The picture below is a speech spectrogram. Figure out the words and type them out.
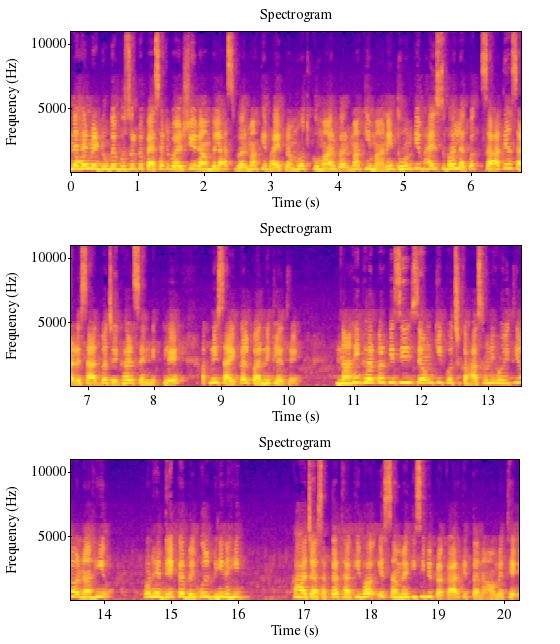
नहर में डूबे बुज़ुर्ग पैंसठ वर्षीय रामविलास वर्मा के भाई प्रमोद कुमार वर्मा की माने तो उनके भाई सुबह लगभग सात या साढ़े सात बजे घर से निकले, अपनी साइकिल पर निकले थे। ना ही घर पर किसी से उनकी कुछ कहा सुनी हुई थी और ना ही उन्हें देखकर बिल्कुल भी नहीं कहा जा सकता था कि वह इस समय किसी भी प्रकार के तनाव में थे।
